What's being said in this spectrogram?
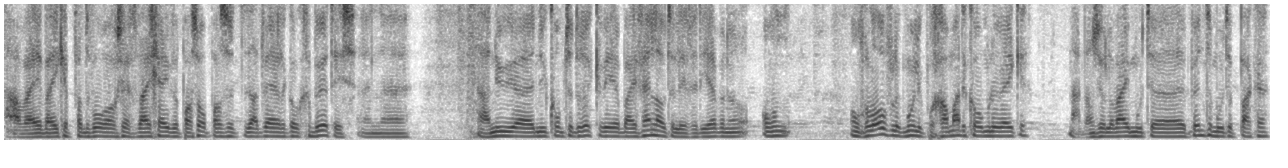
Nou, wij, wij, ik heb van tevoren al gezegd, wij geven pas op als het daadwerkelijk ook gebeurd is. En nou, nu, uh, nu komt de druk weer bij Venlo te liggen. Die hebben een on, ongelooflijk moeilijk programma de komende weken. Nou, dan zullen wij moeten, punten moeten pakken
